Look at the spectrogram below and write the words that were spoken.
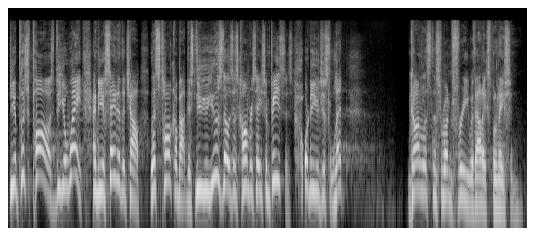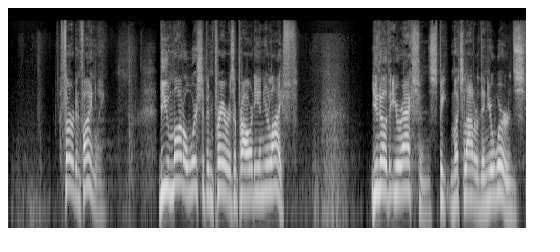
Do you push pause? Do you wait? And do you say to the child, let's talk about this? Do you use those as conversation pieces? Or do you just let Godlessness run free without explanation. Third and finally, do you model worship and prayer as a priority in your life? You know that your actions speak much louder than your words.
